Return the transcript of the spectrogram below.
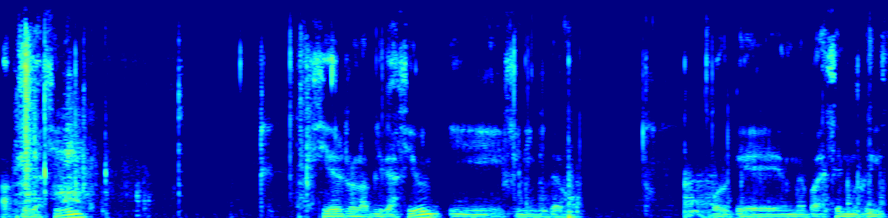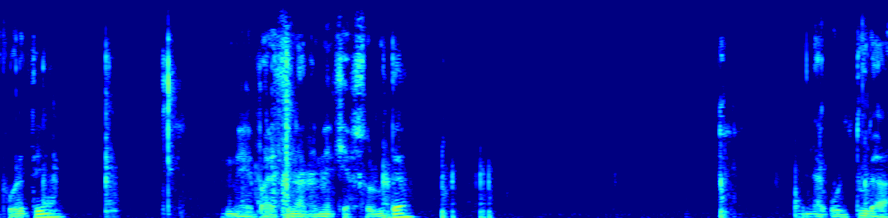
aplicación. Cierro la aplicación y finiquitado porque me parece muy fuerte, me parece una demencia absoluta. La cultura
